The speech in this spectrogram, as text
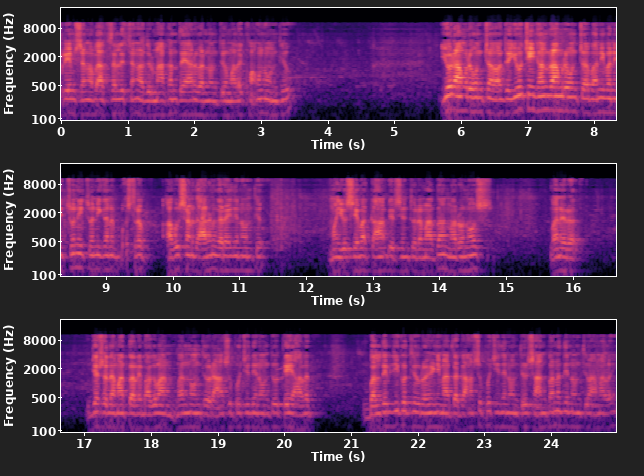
प्रेमसँग वात्सल्यसँग हजुर माखन तयार गर्नुहुन्थ्यो मलाई खुवाउनुहुन्थ्यो यो राम्रो हुन्छ, अझ यो चाहिँ झन् राम्रो हुन्छ चुनी चुनिकन वस्त्र आभूषण धारण गराइदिनुहुन्थ्यो। म यो सेवा कहाँ बिर्सिन्छु र माता नरोनुहोस् भनेर यशोदा माताले भगवान् भन्नुहुन्थ्यो र आँसु पुछिदिनुहुन्थ्यो। त्यही हालत बलदेवजीको थियो, रोहिणी माताको आँसु पुछिदिनुहुन्थ्यो, सान्त्वना दिनुहुन्थ्यो आमालाई।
